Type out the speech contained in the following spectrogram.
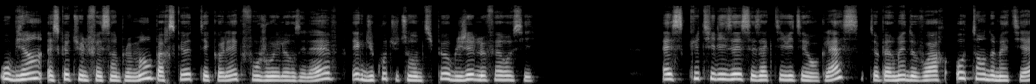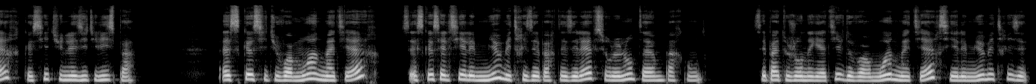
Ou bien est-ce que tu le fais simplement parce que tes collègues font jouer leurs élèves et que du coup tu te sens un petit peu obligé de le faire aussi? Est-ce qu'utiliser ces activités en classe te permet de voir autant de matières que si tu ne les utilises pas? Est-ce que si tu vois moins de matières, est-ce que celle-ci elle est mieux maîtrisée par tes élèves sur le long terme par contre? C'est pas toujours négatif de voir moins de matière si elle est mieux maîtrisée.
